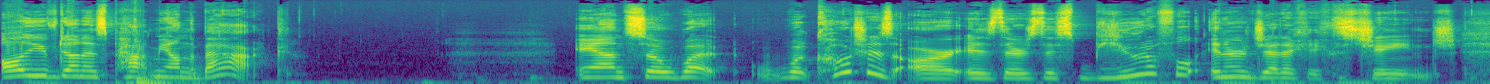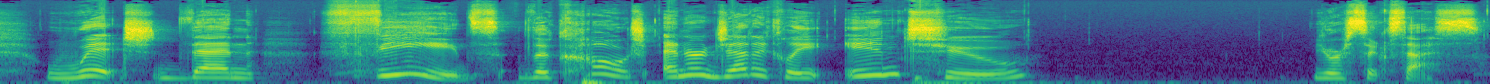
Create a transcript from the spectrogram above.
all you've done is pat me on the back. And so what what coaches are is there's this beautiful energetic exchange which then feeds the coach energetically into your success.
